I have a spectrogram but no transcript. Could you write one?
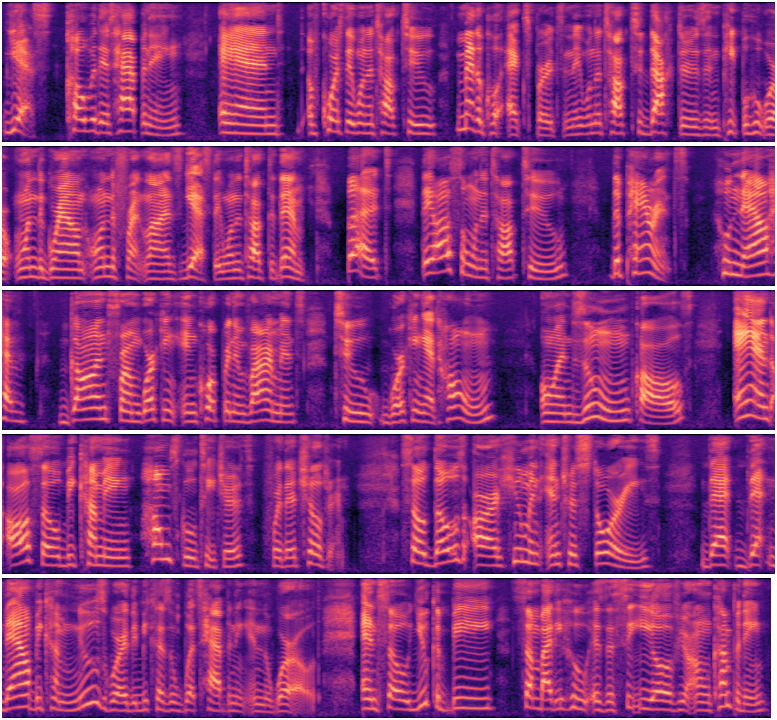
yes, COVID is happening. And of course, they want to talk to medical experts and they want to talk to doctors and people who are on the ground, on the front lines. Yes, they want to talk to them. But they also want to talk to the parents who now have gone from working in corporate environments to working at home on Zoom calls and also becoming homeschool teachers for their children. So those are human interest stories that that now become newsworthy because of what's happening in the world. And so you could be somebody who is a CEO of your own company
